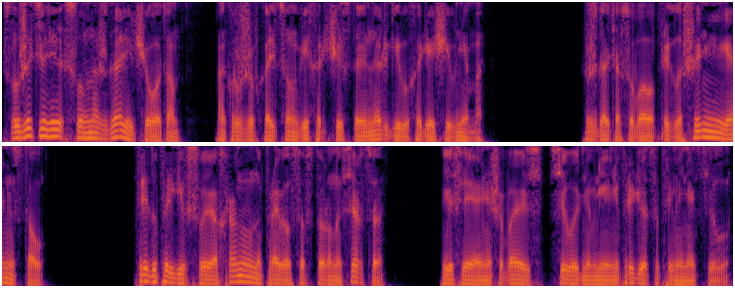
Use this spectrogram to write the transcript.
Служители словно ждали чего-то, окружив кольцом вихрь чистой энергии, выходящей в небо. Ждать особого приглашения я не стал. Предупредив свою охрану, направился в сторону сердца. Если я не ошибаюсь, сегодня мне не придется применять силу.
